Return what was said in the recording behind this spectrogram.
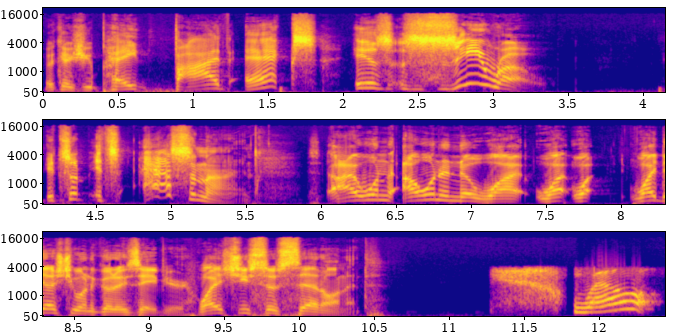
because you paid five x is zero. It's a it's asinine. I want I want to know why why why why does she want to go to Xavier? Why is she so set on it? Well,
